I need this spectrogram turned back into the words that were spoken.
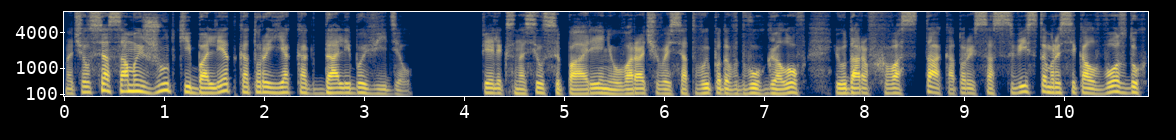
Начался самый жуткий балет, который я когда-либо видел. Феликс носился по арене, уворачиваясь от выпадов двух голов и ударов хвоста, который со свистом рассекал воздух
